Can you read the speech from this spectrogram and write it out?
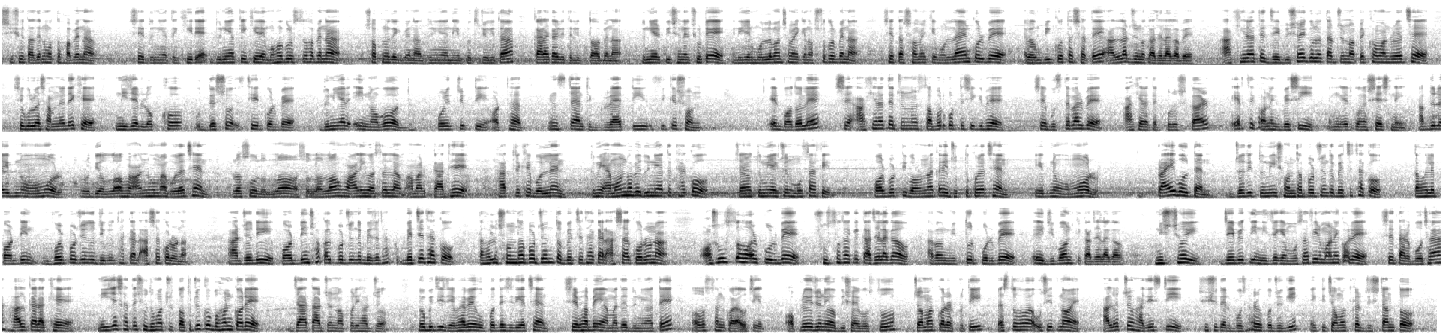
শিশু তাদের মতো হবে না। সে দুনিয়াতে ঘিরে, দুনিয়াকে ঘিরে মোহগ্রস্ত হবে না। স্বপ্ন দেখবে না, দুনিয়া নিয়ে প্রতিযোগিতা কারাকারিতে লিপ্ত হবে না। দুনিয়ার পিছনে ছুটে নিজের মূল্যবান সময়কে নষ্ট করবে না। সে তার সময়কে মূল্যায়ন করবে এবং বিজ্ঞতার সাথে আল্লাহর জন্য কাজে লাগাবে। আখিরাতে যে বিষয়গুলো তার জন্য অপেক্ষমান রয়েছে, সেগুলো সামনে রেখে নিজের লক্ষ্য, উদ্দেশ্য স্থির করবে। দুনিয়ার এই নগদ পরিতৃপ্তি অর্থাৎ ইনস্ট্যান্ট গ্র্যাটিফিকেশন এর বদলে সে আখেরাতের জন্য সবর করতে শিখবে। সে বুঝতে পারবে আখেরাতের পুরস্কার এর থেকে অনেক বেশি এবং এর কোনো শেষ নেই। আবদুল্লাহ ইবনু ওমর রদিউল্লাহ আনহুমা বলেছেন রসুল্লাহ সাল্লাহ আলী ওয়াসাল্লাম আমার কাঁধে হাত রেখে বললেন, তুমি এমনভাবে দুনিয়াতে থাকো যেন তুমি একজন মুসাফির। পরবর্তী বর্ণনাকারী যুক্ত করেছেন ইবনু ওমর প্রায়ই বলতেন, যদি তুমি সন্ধ্যা পর্যন্ত বেঁচে থাকো, তাহলে পরদিন ভোর পর্যন্ত জীবিত থাকার আশা করো না। আর যদি পরদিন সকাল পর্যন্ত বেঁচে থাকো বেঁচে থাকো, তাহলে সন্ধ্যা পর্যন্ত বেঁচে থাকার আশা করো না। অসুস্থ হওয়ার পূর্বে সুস্থতাকে কাজে লাগাও এবং মৃত্যুর পূর্বে এই জীবনকে কাজে লাগাও। নিশ্চয়ই যে ব্যক্তি নিজেকে মুসাফির মনে করে, সে তার বোঝা হালকা রাখে। নিজের সাথে শুধুমাত্র ততটুকু বহন করে, যা তার জন্য অপরিহার্য। নবীজি যেভাবে উপদেশ দিয়েছেন, সেভাবেই আমাদের দুনিয়াতে অবস্থান করা উচিত। অপ্রয়োজনীয় বিষয়বস্তু জমা করার প্রতি ব্যস্ত হওয়া উচিত নয়। আলোচ্য হাদিসটি শিশুদের বোঝার উপযোগী একটি চমৎকার দৃষ্টান্ত।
